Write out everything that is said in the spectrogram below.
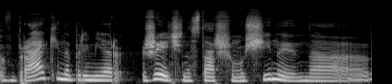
в браке, например, женщина старше мужчины на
